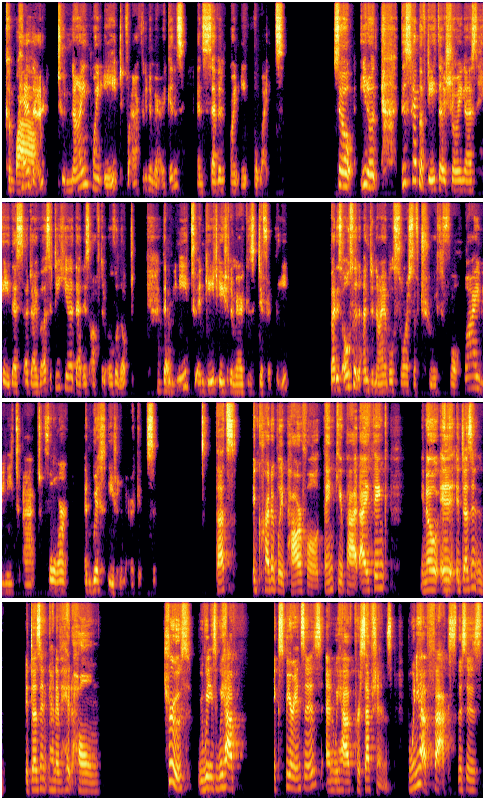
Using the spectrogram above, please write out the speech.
Compare Wow. that to 9.8 for African Americans and 7.8 for whites. So, you know, this type of data is showing us hey, there's a diversity here that is often overlooked, that we mm-hmm. need to engage Asian Americans differently, but it's also an undeniable source of truth for why we need to act for and with Asian Americans. That's incredibly powerful. Thank you, Pat. I think, you know, it, it doesn't it doesn't kind of hit home truth. We we have experiences and we have perceptions. But when you have facts, this is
